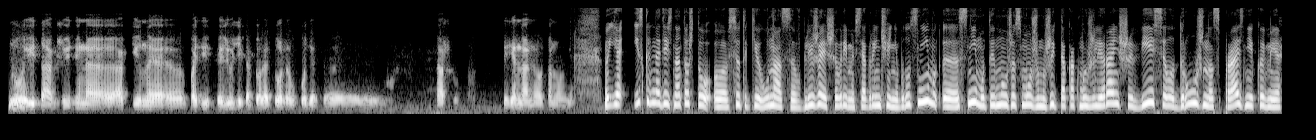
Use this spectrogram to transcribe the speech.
Ну и так жизненно активные э, позиции люди, которые тоже уходят э, в нашу региональную автономию. Но я искренне надеюсь на то, что э, все-таки у нас в ближайшее время все ограничения будут снимут, э, снимут, и мы уже сможем жить так, как мы жили раньше, весело, дружно, с праздниками,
